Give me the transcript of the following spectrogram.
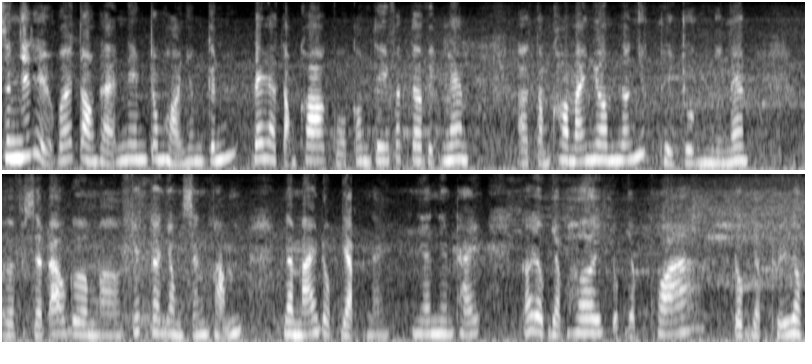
Xin giới thiệu với toàn thể anh em trong hội nhôm kính, đây là tổng kho của công ty Factor Việt Nam, à, tổng kho máy nhôm lớn nhất thị trường miền Nam. Và sẽ bao gồm à, các à, dòng sản phẩm là máy đột dập này, như anh em thấy có đột dập hơi, đột dập khóa, đột dập thủy lực,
